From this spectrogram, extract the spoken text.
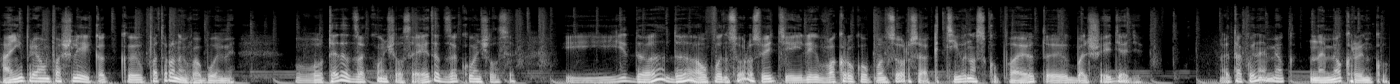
Они прямо пошли, как э, патроны в обойме. Вот этот закончился, этот закончился. И да, да, open source, видите, или вокруг open source активно скупают э, большие дяди. Это такой намек. Намек рынку.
